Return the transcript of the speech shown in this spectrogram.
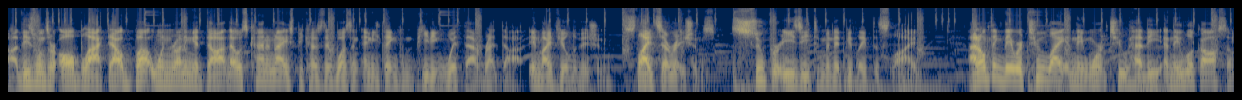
Uh, these ones are all blacked out, but when running a dot, that was kind of nice because there wasn't anything competing with that red dot in my field of vision. Slide serrations, super easy to manipulate the slide. I don't think they were too light and they weren't too heavy and they look awesome.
